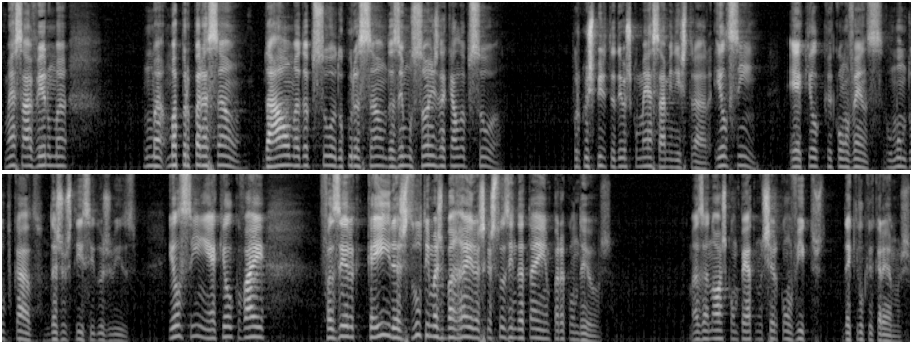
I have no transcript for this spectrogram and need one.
Começa a haver uma, uma, uma preparação da alma da pessoa, do coração, das emoções daquela pessoa. Porque o Espírito de Deus começa a ministrar. Ele sim é aquele que convence o mundo do pecado, da justiça e do juízo. Ele sim é aquele que vai fazer cair as últimas barreiras que as pessoas ainda têm para com Deus. Mas a nós compete-nos ser convictos daquilo que queremos.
